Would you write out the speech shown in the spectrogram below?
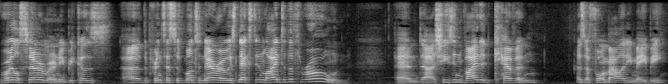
royal ceremony because uh, the princess of Montenegro is next in line to the throne, and uh, she's invited Kevin as a formality, maybe,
